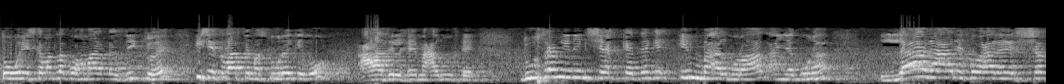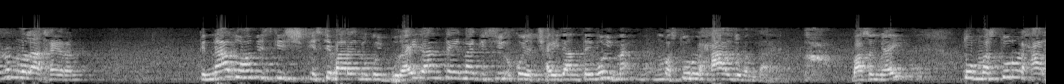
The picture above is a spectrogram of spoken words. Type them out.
تو اس کا مطلب وہ ہمارے نزدیک جو ہے، اس اعتبار سے مستور ہے کہ وہ عادل ہے، معروف ہے۔ دوسرا میننگ شیخ کہتے ہیں کہ ام المراد لا نعرف علیہ شرن ولا خیرن۔ کہ نہ تو ہم اس کی اس کے بارے میں کوئی برائی جانتے ہیں، نہ کسی کوئی اچھائی جانتے ہیں، وہی مستور الحال جو بنتا ہے۔ بات سمجھ میں آئی؟ تو مستور الحال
